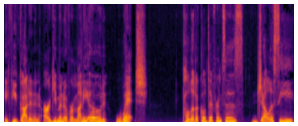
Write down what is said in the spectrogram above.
If you got in an argument over money owed, witch political differences, jealousy.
